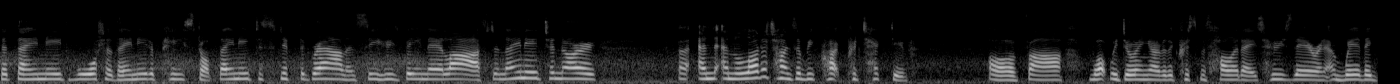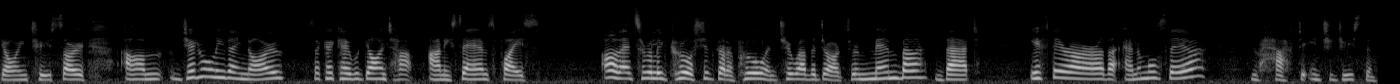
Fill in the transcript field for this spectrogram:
that they need water, they need a pee stop, they need to sniff the ground and see who's been there last, and they need to know and, and a lot of times they'll be quite protective of uh, what we're doing over the Christmas holidays, who's there and, and where they're going to. So um, generally they know, it's like, okay, we're going to Auntie Sam's place. Oh, that's really cool. She's got a pool and two other dogs. Remember that if there are other animals there, you have to introduce them,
